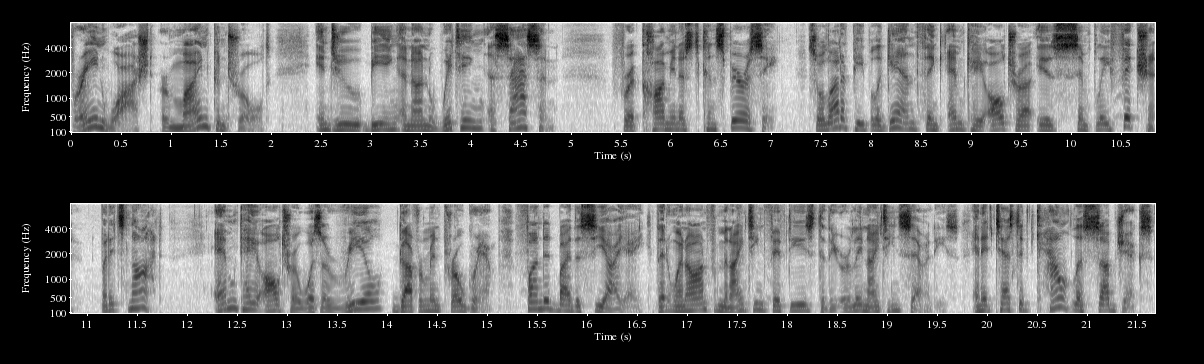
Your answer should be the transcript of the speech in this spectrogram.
brainwashed or mind controlled into being an unwitting assassin for a communist conspiracy. So a lot of people again think MK Ultra is simply fiction, but it's not. MK Ultra was a real government program funded by the CIA that went on from the 1950s to the early 1970s, and it tested countless subjects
